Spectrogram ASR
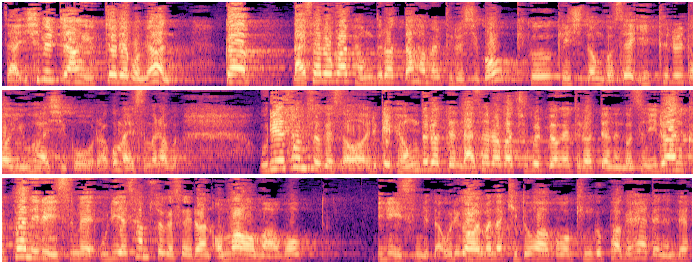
자, 11장 6절에 보면, 그러니까 나사로가 병들었다 함을 들으시고 그 계시던 곳에 이틀을 더 유하시고라고 말씀을 하고요. 우리의 삶 속에서 이렇게 병들었던 나사로가 죽을 병에 들었다는 것은 이러한 급한 일이 있음에 우리의 삶 속에서 이러한 어마어마하고 일이 있습니다. 우리가 얼마나 기도하고 긴급하게 해야 되는데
